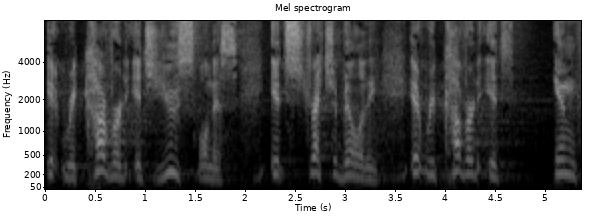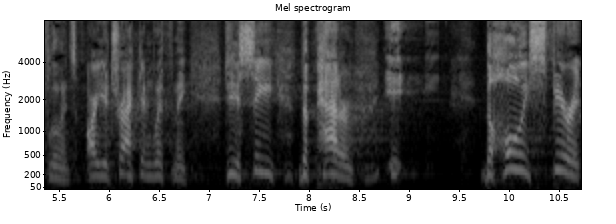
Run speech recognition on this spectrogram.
it recovered its usefulness, its stretchability, it recovered its influence. Are you tracking with me? Do you see the pattern? It, the Holy Spirit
